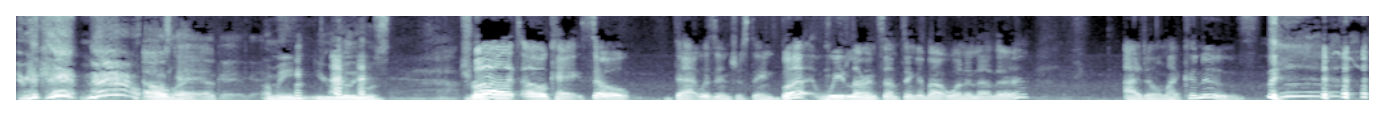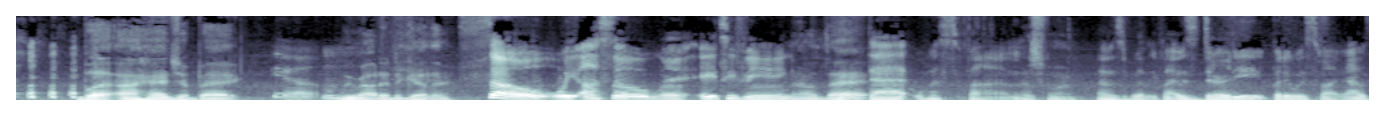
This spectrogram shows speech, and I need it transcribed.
Henry, I can't now. I was like, okay, okay. I mean, you really was tripping. But okay, so that was interesting. But we learned something about one another. I don't like canoes. But I had your back. yeah. We mhm. were out there together. So we also went ATVing. Now that That was fun. That was fun. That was really fun. It was dirty, but it was fun. That was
